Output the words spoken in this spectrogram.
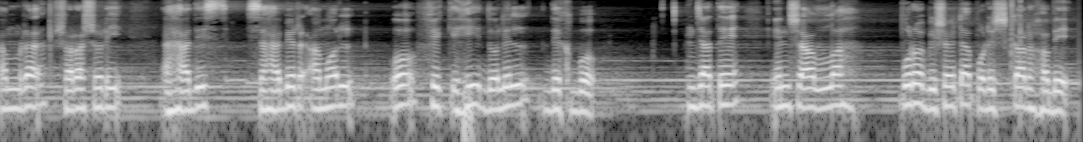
আমরা সরাসরি হাদিস, সাহাবের আমল ও ফিকহি দলিল দেখব। যাতে ইনশাআল্লাহ পুরো বিষয়টা পরিষ্কার হবে।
